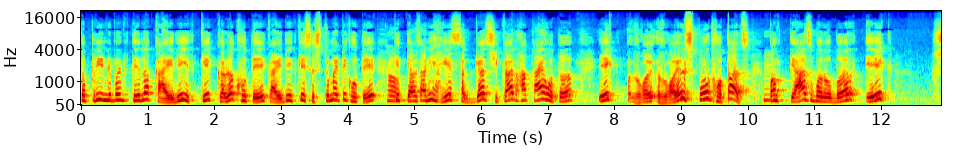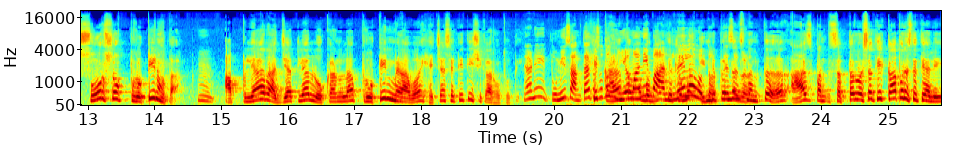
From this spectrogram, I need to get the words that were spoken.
तर प्री इंडिपेंडंट त्याला कायदे इतके कडक होते कायदे इतके सिस्टमॅटिक होते की त्यावेळेस आणि हे सगळ्यात शिकार हा काय होतं? एक रॉय रॉयल स्पोर्ट होताच पण त्याचबरोबर एक सोर्स ऑफ प्रोटीन होता. आपल्या राज्यातल्या लोकांना प्रोटीन मिळावं ह्याच्यासाठी ती शिकार होत होती. आणि तुम्ही सांगताय हे तसं तो नियमाने बांधलेलं होतं ते इंडिपेंडन्स नंतर आज सत्तर वर्षात ही का परिस्थिती आली?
